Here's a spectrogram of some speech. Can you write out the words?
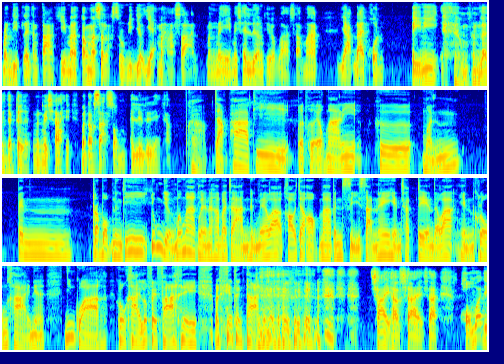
ประดิษฐ์อะไรต่างๆ ที่มาต้องมาสนับสนุนอีกเยอะแยะมหาศาล มันไม่ไม่ใช่เรื่องที่แบบว่าสามารถอยากได้ผล ปีนี้มันแล้วจะเกิดมันไม่ใช่ มันต้องสะสมไปเรื่อยๆครับ ครับ จากภาพที่เปิดเผยออกมานี่ คือเหมือนเป็นระบบหนึ่งที่ยุ่งเหยิงมาก ๆ เลยนะครับ อาจารย์ถึงแม้ว่าเขาจะออกมาเป็นสีสันให้เห็นชัดเจน แต่ว่าเห็นโครงข่ายเนี่ย ยิ่งกว่าโครงข่ายรถไฟฟ้าในประเทศต่างใช่ครับใช่ใช่ผมว่าจ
